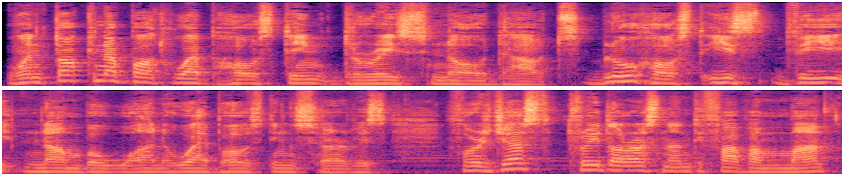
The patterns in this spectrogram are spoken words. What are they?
When talking about web hosting, there is no doubt. Bluehost is the number one web hosting service. For just $3.95 a month,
